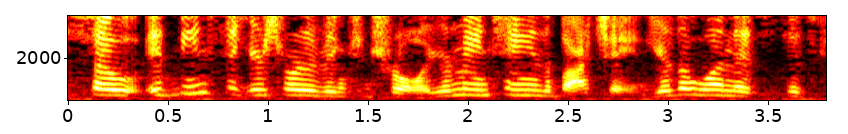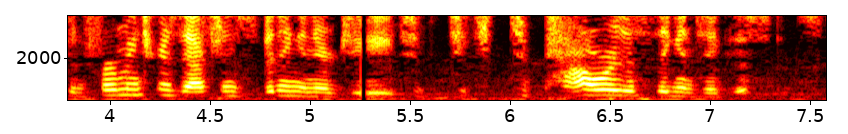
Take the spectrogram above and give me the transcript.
so it means that you're sort of in control. You're maintaining the blockchain. You're the one that's that's confirming transactions, spending energy to, to, to power this thing into existence.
